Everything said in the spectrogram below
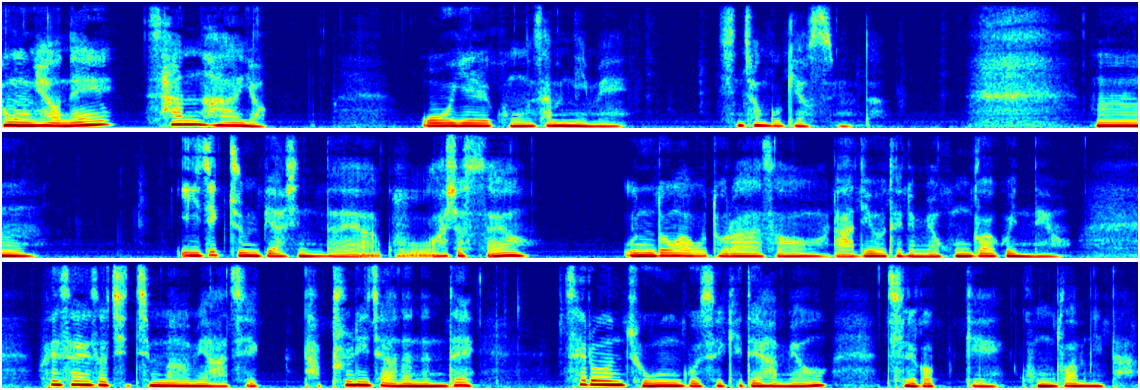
종현의 산하엽 5103님의 신청곡이었습니다. 음, 이직 준비하신다고 하셨어요. 운동하고 돌아와서 라디오 들으며 공부하고 있네요. 회사에서 지친 마음이 아직 다 풀리지 않았는데 새로운 좋은 곳을 기대하며 즐겁게 공부합니다.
